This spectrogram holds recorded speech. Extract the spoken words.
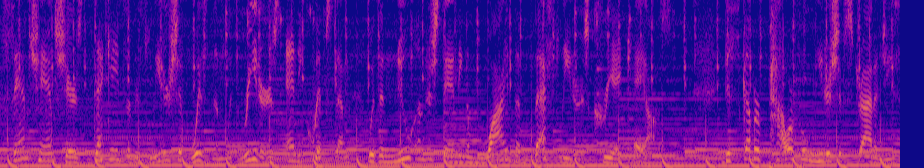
Sam Chand shares decades of his leadership wisdom with readers and equips them with a new understanding of why the best leaders create chaos discover powerful leadership strategies,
